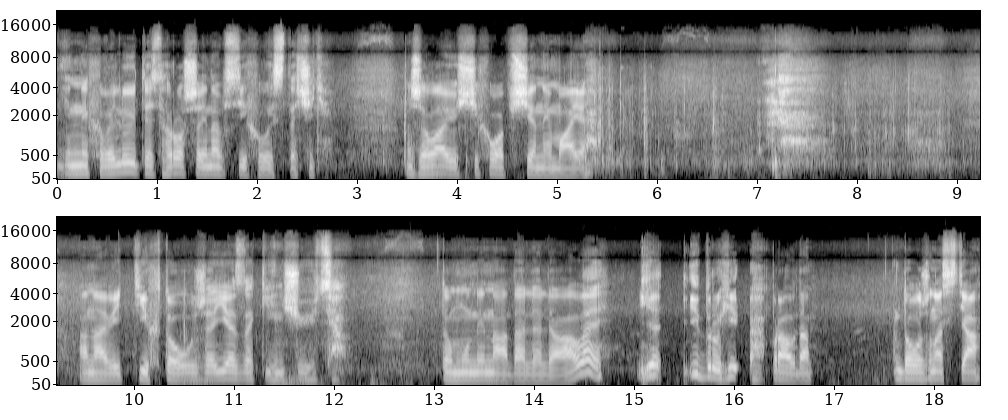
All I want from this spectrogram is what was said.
І не хвилюйтесь, грошей на всіх вистачить. Желаючих взагалі немає. А навіть ті, хто вже є, закінчуються. Тому не треба ля-ля. Але є і другі, правда, должностя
